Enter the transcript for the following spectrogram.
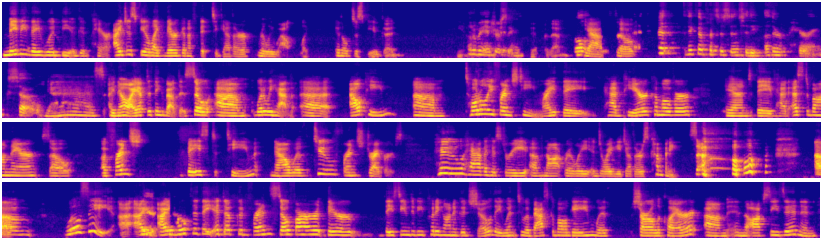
maybe they would be a good pair. I just feel like they're going to fit together really well. Like it'll just be a good. You know, It'll be interesting for them. Well, yeah. So I think that puts us into the other pairing. So yes, I know. I have to think about this. So um, what do we have? Uh, Alpine, um, totally French team, right? They had Pierre come over and they've had Esteban there. So a French based team now with two French drivers who have a history of not really enjoying each other's company. So um, we'll see. I, I, I hope that they end up good friends. So far, they're they seem to be putting on a good show. They went to a basketball game with Charles Leclerc um, in the off season and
